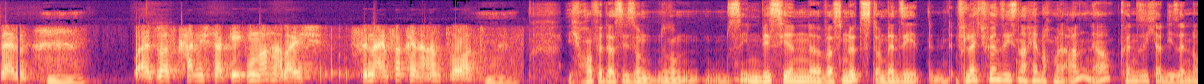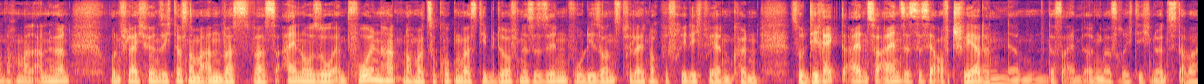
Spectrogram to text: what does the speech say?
denn? Hm. Also was kann ich dagegen machen? Aber ich finde einfach keine Antwort. Hm ich hoffe, dass sie so, so ein bisschen äh, was nützt. Und wenn Sie, vielleicht hören Sie es nachher nochmal an, ja, können Sie sich ja die Sendung nochmal anhören und vielleicht hören Sie sich das nochmal an, was, was Eino so empfohlen hat, nochmal zu gucken, was die Bedürfnisse sind, wo die sonst vielleicht noch befriedigt werden können. So direkt eins zu eins ist es ja oft schwer, dann, ähm, dass einem irgendwas richtig nützt. Aber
